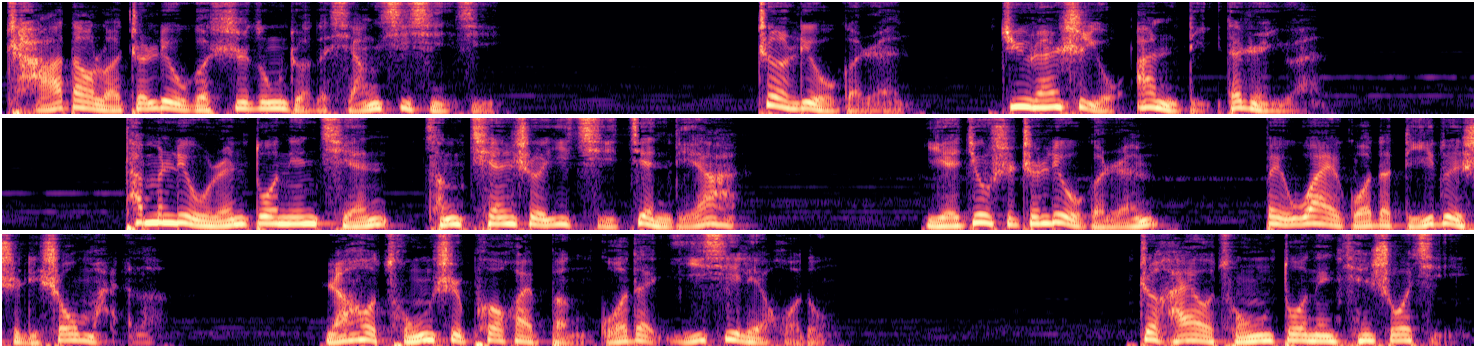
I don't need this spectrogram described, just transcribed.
查到了这六个失踪者的详细信息。这六个人居然是有案底的人员。他们六人多年前曾牵涉一起间谍案，也就是这六个人被外国的敌对势力收买了，然后从事破坏本国的一系列活动。这还要从多年前说起。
